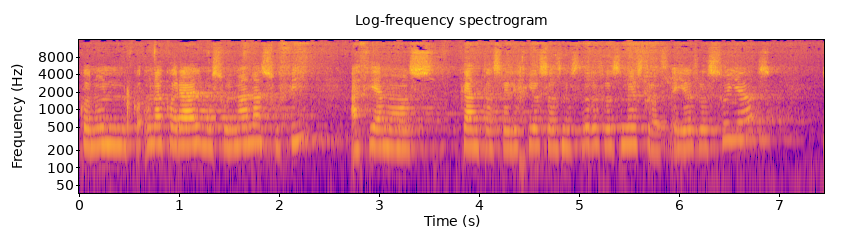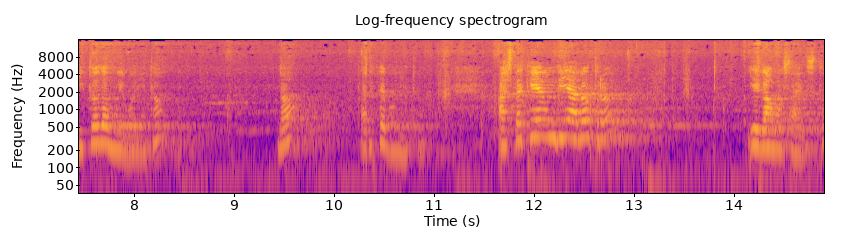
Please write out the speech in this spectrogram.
con, una coral musulmana sufí. Hacíamos cantos religiosos, nosotros los nuestros, ellos los suyos, y todo muy bonito. ¿No? Parece bonito. Hasta que un día al otro llegamos a esto.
